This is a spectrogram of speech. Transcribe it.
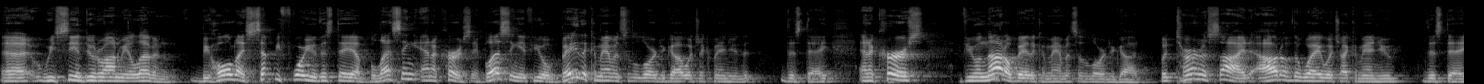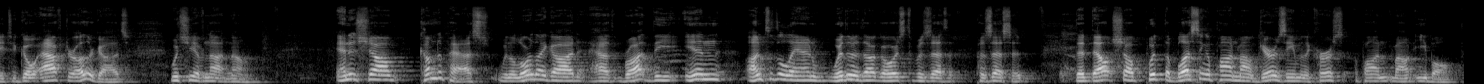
uh, we see in Deuteronomy 11 Behold, I set before you this day a blessing and a curse. A blessing if you obey the commandments of the Lord your God, which I command you th- this day, and a curse if you will not obey the commandments of the Lord your God, but turn aside out of the way which I command you this day to go after other gods, which ye have not known. And it shall come to pass, when the Lord thy God hath brought thee in unto the land whither thou goest to possess it, possess it that thou shalt put the blessing upon Mount Gerizim and the curse upon Mount Ebal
